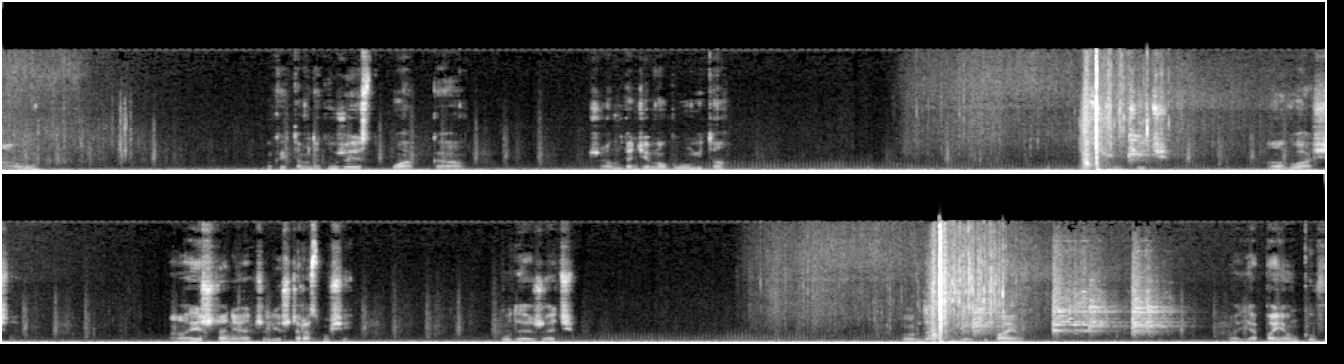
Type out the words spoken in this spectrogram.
Au. Okej, tam na górze jest pułapka. Czy on będzie mógł mi to zrzucić? O właśnie. A jeszcze nie, czyli jeszcze raz musi uderzyć. Kurde, wielki pająk. A ja pająków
